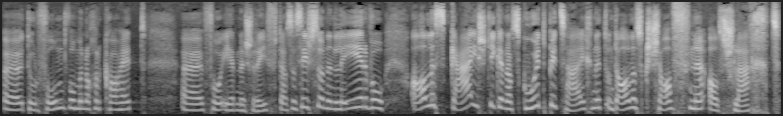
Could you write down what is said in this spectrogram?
äh, durch Fund, wo man nachher hat, äh, von ihren Schriften. Also es ist so eine Lehre, wo alles Geistige als gut bezeichnet und alles Geschaffene als schlecht.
